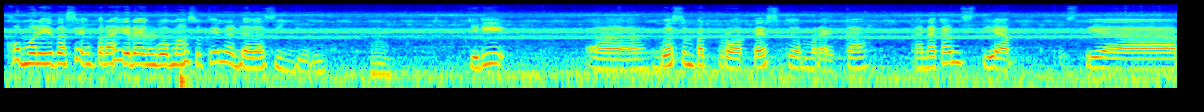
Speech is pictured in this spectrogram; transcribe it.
komunitas yang terakhir yang gue masukin adalah si Jun. Hmm. Jadi gue sempat protes ke mereka karena kan setiap setiap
